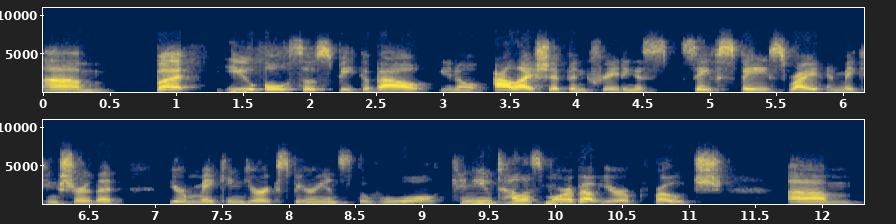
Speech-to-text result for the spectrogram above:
Um, but you also speak about, you know, allyship and creating a safe space, right? And making sure that you're making your experience the rule. Can you tell us more about your approach um,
